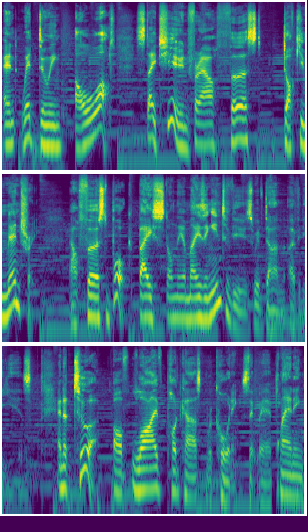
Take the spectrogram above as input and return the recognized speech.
and we're doing a lot. Stay tuned for our first documentary our first book based on the amazing interviews we've done over the years, and a tour of live podcast recordings that we're planning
